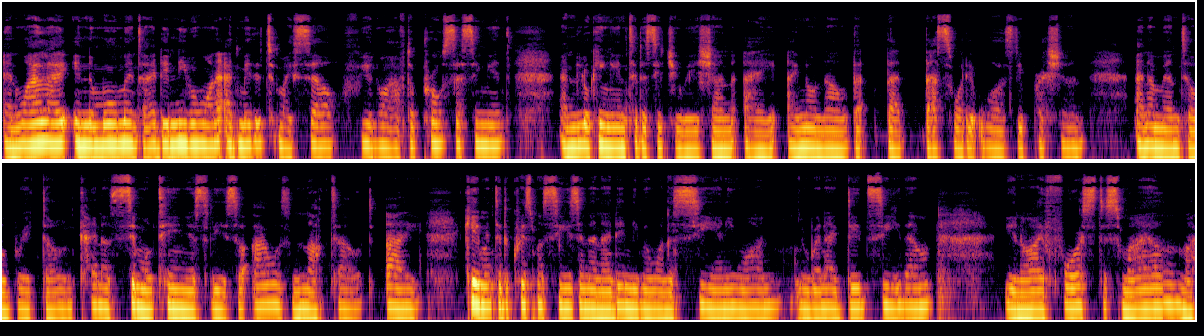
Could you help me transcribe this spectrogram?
and while i in the moment i didn't even want to admit it to myself you know after processing it and looking into the situation i i know now that that that's what it was depression and a mental breakdown kind of simultaneously. So i was knocked out. I came into the christmas season and i didn't even want to see anyone. And when i did see them you know, I forced a smile. My,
